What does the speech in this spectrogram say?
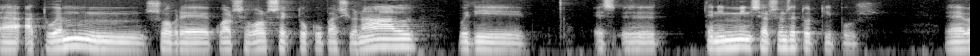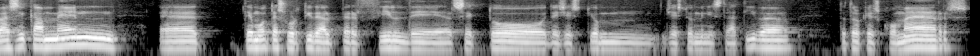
actuem sobre qualsevol sector ocupacional, vull dir, és, eh, tenim insercions de tot tipus. Eh, bàsicament, eh, té molta sortida el perfil del sector de gestió, gestió administrativa, tot el que és comerç,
